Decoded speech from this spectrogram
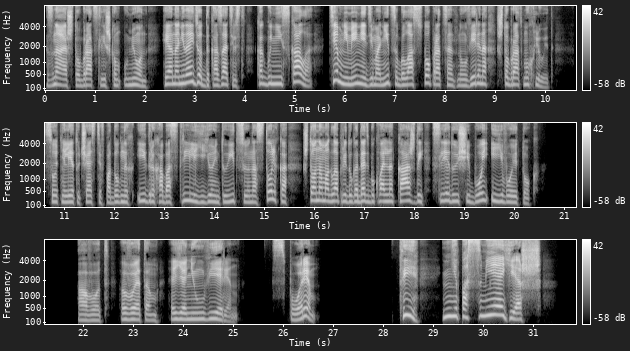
Зная, что брат слишком умен, и она не найдет доказательств, как бы ни искала, тем не менее демоница была стопроцентно уверена, что брат мухлюет. Сотни лет участия в подобных играх обострили ее интуицию настолько, что она могла предугадать буквально каждый следующий бой и его итог. А вот в этом я не уверен. Спорим? Ты не посмеешь!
